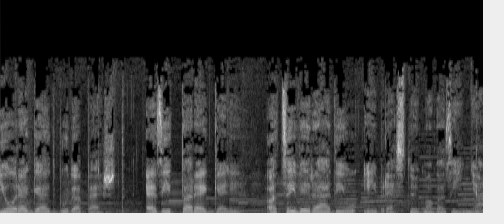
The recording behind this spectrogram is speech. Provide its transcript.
Jó reggelt Budapest! Ez itt a reggeli, a CV Rádió ébresztő magazinja.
